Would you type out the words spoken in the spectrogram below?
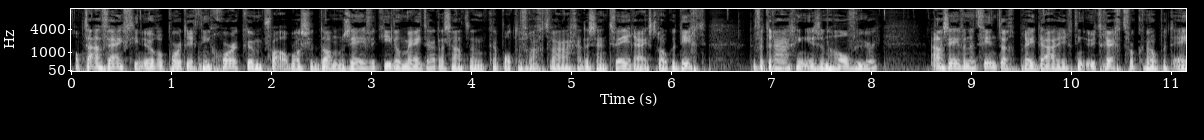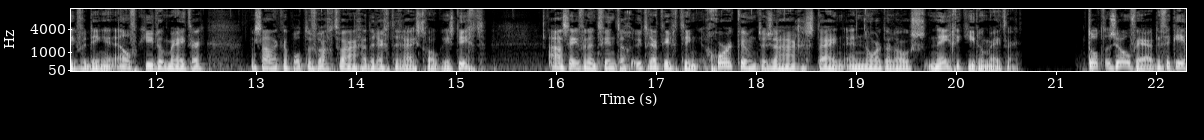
Op de A15 Europort richting Gorkum voor Alblasserdam 7 kilometer. Daar staat een kapotte vrachtwagen. Er zijn twee rijstroken dicht. De vertraging is een half uur. A27 Breda richting Utrecht voor knoop het Everdingen 11 kilometer. Daar staat een kapotte vrachtwagen. De rechte rijstrook is dicht. A27 Utrecht richting Gorkum tussen Hagestein en Noorderloos 9 kilometer. Tot zover de verkeer.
